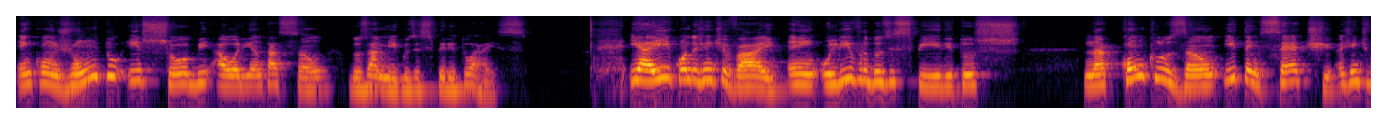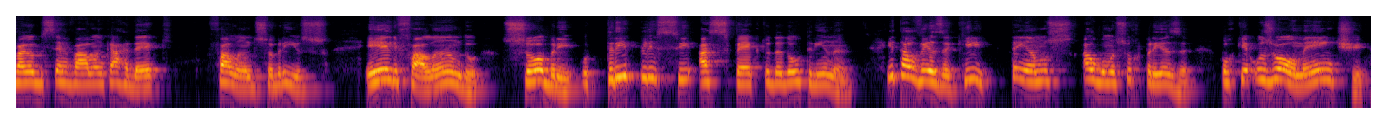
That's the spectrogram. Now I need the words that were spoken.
em conjunto e sob a orientação dos amigos espirituais. E aí, quando a gente vai em O Livro dos Espíritos, na conclusão, item 7, a gente vai observar Allan Kardec falando sobre isso. Ele falando sobre o tríplice aspecto da doutrina. E talvez aqui tenhamos alguma surpresa, porque usualmente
